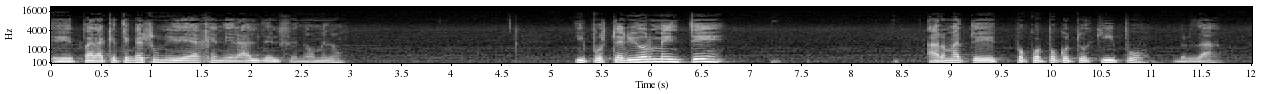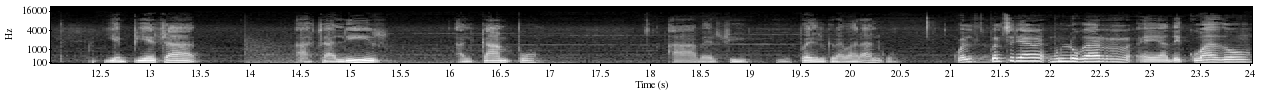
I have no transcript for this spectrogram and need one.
eh, para que tengas una idea general del fenómeno. Y posteriormente, ármate poco a poco tu equipo, ¿verdad? Y empieza a salir al campo a ver si puedes grabar algo. ¿Cuál, cuál sería un lugar eh, adecuado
